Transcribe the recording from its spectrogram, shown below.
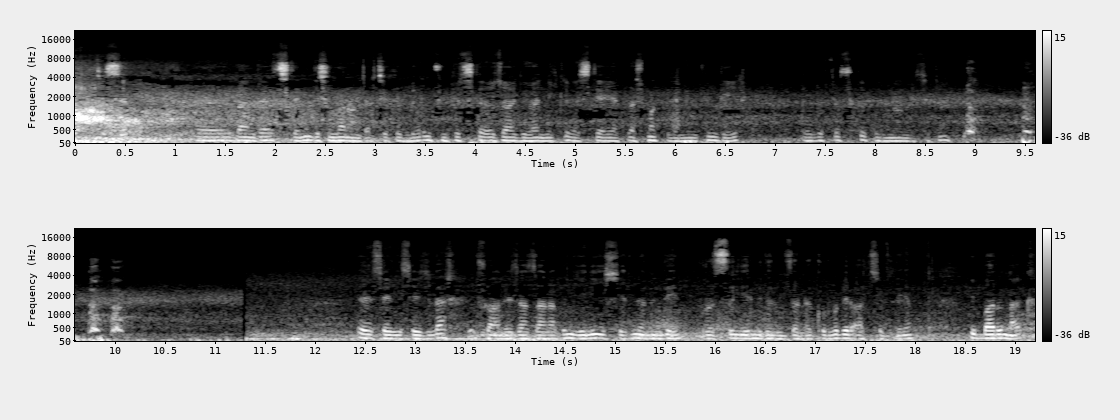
bahçesi. Ee, ben de sitenin dışından ancak çekebiliyorum. Çünkü site özel güvenlikli ve siteye yaklaşmak bile mümkün değil. Oldukça sıkı bulunan bir site. Evet sevgili seyirciler, şu an Reza Zarrab'ın yeni iş yerinin önündeyim. Burası 20 dönüm üzerine kurulu bir at çiftliği. Bir barınak,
